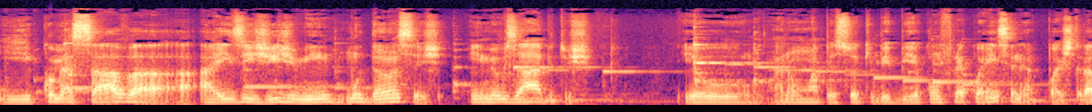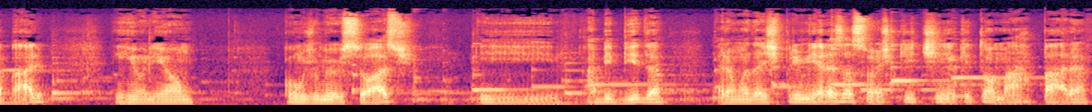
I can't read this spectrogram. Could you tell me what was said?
e começava a, exigir de mim mudanças em meus hábitos. Eu era uma pessoa que bebia com frequência, né, pós-trabalho, em reunião com os meus sócios, e a bebida era uma das primeiras ações que tinha que tomar para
